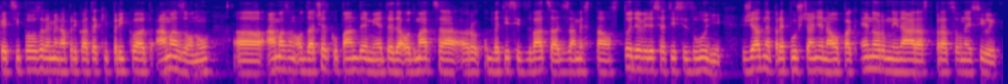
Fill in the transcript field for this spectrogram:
Keď si pozrieme napríklad taký príklad Amazonu, Amazon od začiatku pandémie, teda od marca 2020, zamestnal 190 tisíc ľudí. Žiadne prepušťanie, naopak enormný nárast pracovnej sily.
